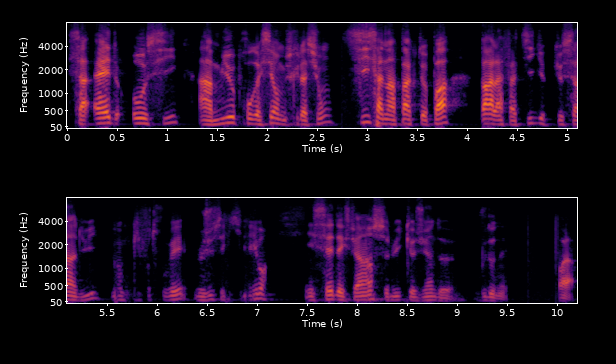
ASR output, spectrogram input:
ça aide aussi à mieux progresser en musculation si ça n'impacte pas par la fatigue que ça induit. Donc il faut trouver le juste équilibre. Et c'est d'expérience celui que je viens de vous donner. Voilà.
